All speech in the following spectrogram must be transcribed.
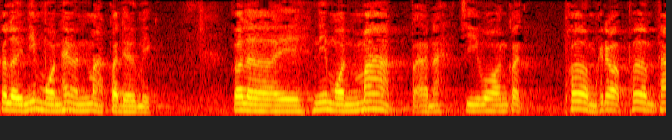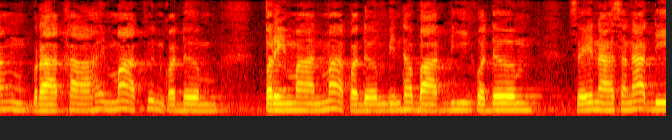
ก็เลยนิมนต์ให้มันมากกว่าเดิมอีก ก็เลยนิมนต์มากนะจีวรก็เพิ่มเรียกว่าเพิ่มทั้งราคาให้มากขึ้นกว่าเดิม ปริมาณมากกว่าเดิมบินทบาทดีกว่าเดิม เสนาสนะดี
